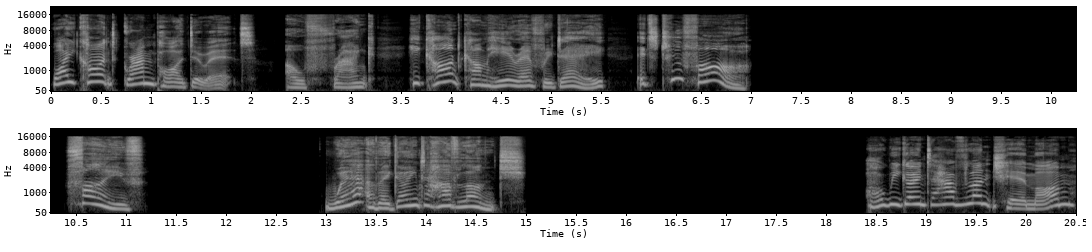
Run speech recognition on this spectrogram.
Why can't Grandpa do it? Oh, Frank, he can't come here every day. It's too far. 5. Where are they going to have lunch? Are we going to have lunch here, Mum?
